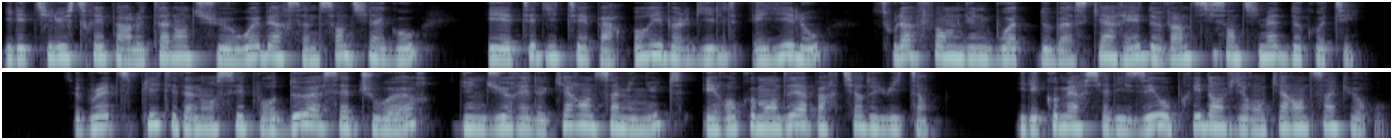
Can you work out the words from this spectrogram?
Il est illustré par le talentueux Weberson Santiago et est édité par Horrible Guild et Yellow sous la forme d'une boîte de base carrée de 26 cm de côté. The Great Split est annoncé pour 2 à 7 joueurs, d'une durée de 45 minutes et recommandé à partir de 8 ans. Il est commercialisé au prix d'environ 45 euros.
